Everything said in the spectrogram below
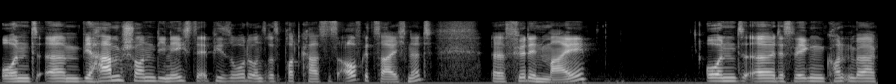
Und ähm, wir haben schon die nächste Episode unseres Podcasts aufgezeichnet äh, für den Mai. Und äh, deswegen konnten wir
